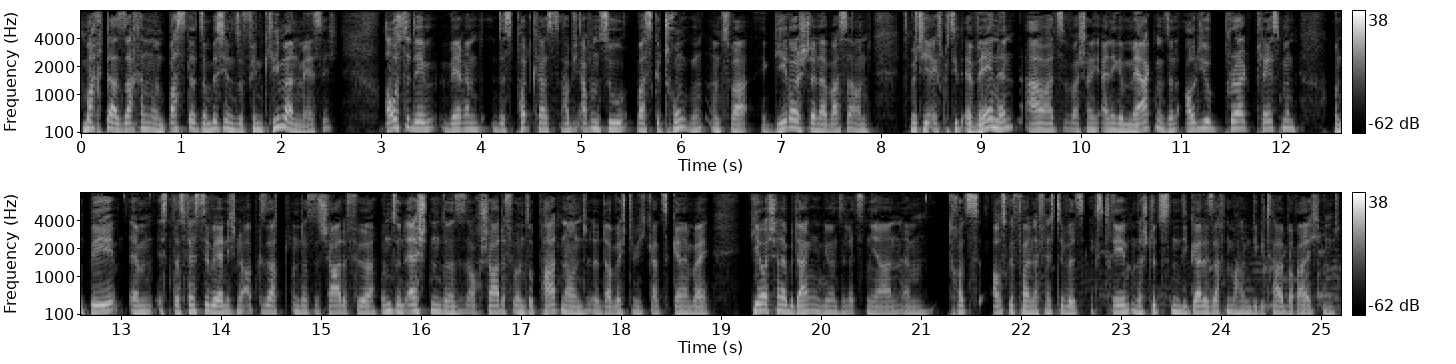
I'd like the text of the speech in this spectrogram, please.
macht da Sachen und bastelt so ein bisschen so Finn Kliman-mäßig. Außerdem, während des Podcasts habe ich ab und zu was getrunken, und zwar Gerolsteiner Wasser, und das möchte ich explizit erwähnen, aber hat wahrscheinlich einige merken, so ein Audio-Product-Placement. Und B, ähm, ist das Festival ja nicht nur abgesagt, und das ist schade für uns und Ashton, sondern es ist auch schade für unsere Partner, und äh, da möchte ich mich ganz gerne bei Gerolsteiner bedanken, die uns in den letzten Jahren ähm, trotz ausgefallener Festivals extrem unterstützen, die geile Sachen machen im Digitalbereich, und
